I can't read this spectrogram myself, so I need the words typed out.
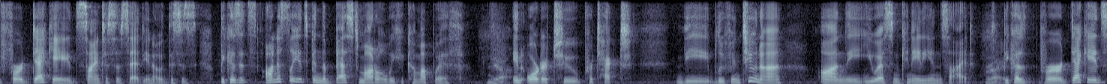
for decades scientists have said, you know, this is because it's honestly, it's been the best model we could come up with Yeah. in order to protect the bluefin tuna on the US and Canadian side. Right. Because for decades,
